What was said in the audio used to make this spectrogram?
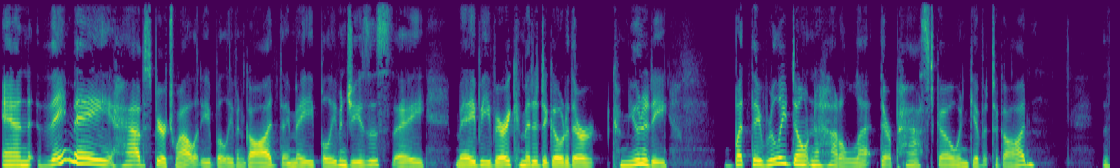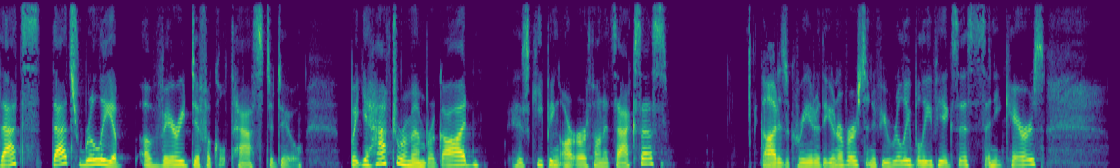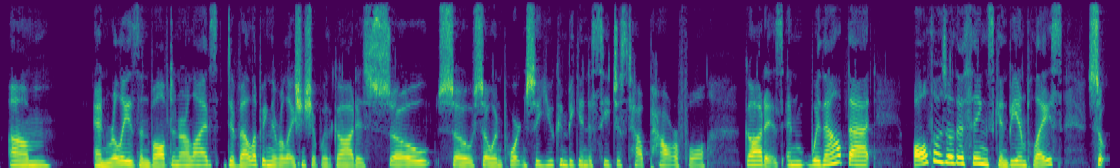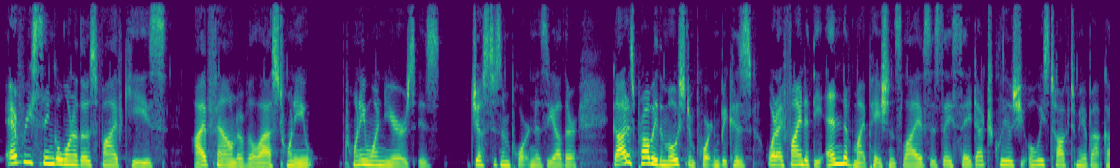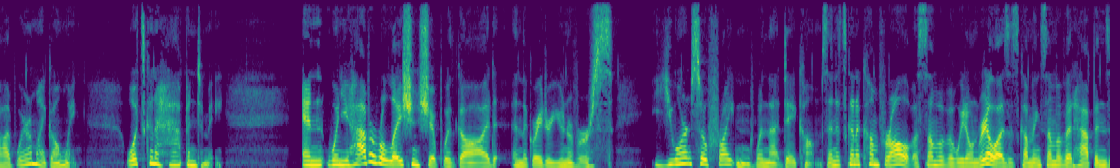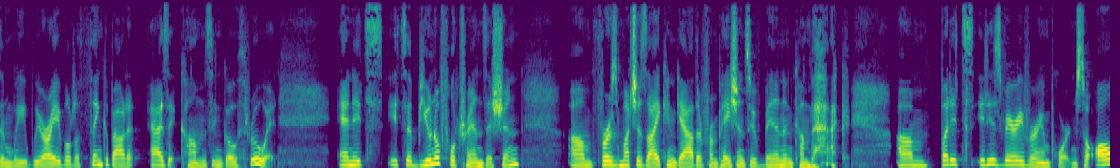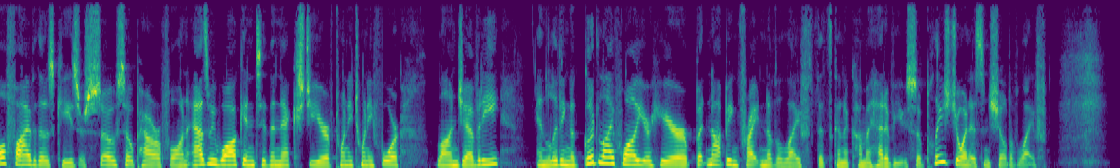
And they may have spirituality, believe in God, they may believe in Jesus, they may be very committed to go to their community, but they really don't know how to let their past go and give it to God that's that's really a, a very difficult task to do. But you have to remember God is keeping our earth on its axis. God is a creator of the universe, and if you really believe He exists and He cares, um, and really is involved in our lives, developing the relationship with God is so, so, so important. So you can begin to see just how powerful God is. And without that, all those other things can be in place. So every single one of those five keys I've found over the last 20, 21 years is just as important as the other. God is probably the most important because what I find at the end of my patients' lives is they say, Dr. Cleos, you always talk to me about God. Where am I going? What's going to happen to me? And when you have a relationship with God and the greater universe, you aren't so frightened when that day comes. And it's going to come for all of us. Some of it we don't realize is coming. Some of it happens and we, we are able to think about it as it comes and go through it. And it's, it's a beautiful transition um, for as much as I can gather from patients who've been and come back. Um, but it's it is very very important. So all five of those keys are so so powerful. And as we walk into the next year of 2024, longevity and living a good life while you're here, but not being frightened of the life that's going to come ahead of you. So please join us in Shield of Life.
